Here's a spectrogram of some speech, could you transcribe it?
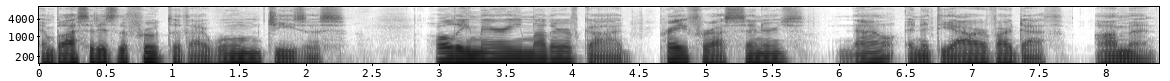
and blessed is the fruit of thy womb, Jesus. Holy Mary, Mother of God, pray for us sinners, now and at the hour of our death. Amen.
